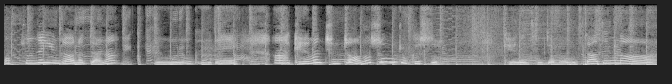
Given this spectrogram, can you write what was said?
어, 선생님인 줄 알았잖아? 음, 그래. 아, 걔만 진짜 안 왔으면 좋겠어. 걔는 진짜 너무 짜증나.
